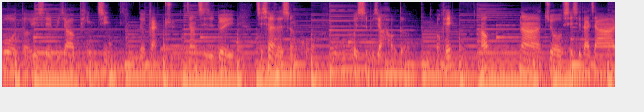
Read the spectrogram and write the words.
获得一些比较平静的感觉。这样其实对接下来的生活会是比较好的。OK，好，那就谢谢大家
